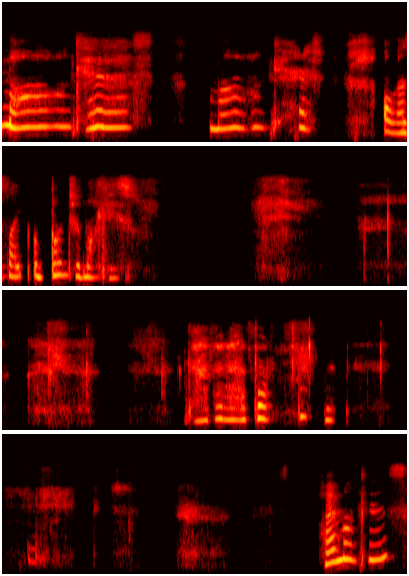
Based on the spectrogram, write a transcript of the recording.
Monkeys, monkeys. Oh, there's like a bunch of monkeys. Hi, monkeys.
